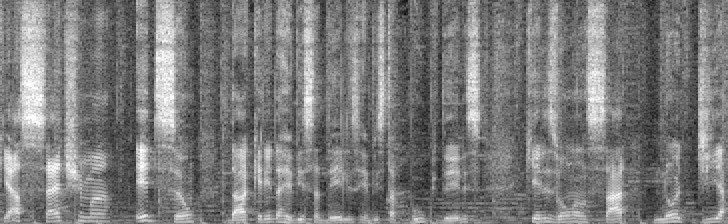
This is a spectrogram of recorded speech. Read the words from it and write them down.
que é a sétima edição da querida revista deles, revista Pulp deles, que eles vão lançar no dia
